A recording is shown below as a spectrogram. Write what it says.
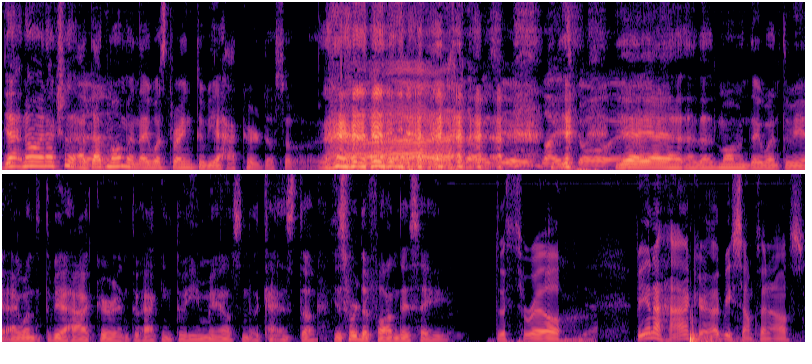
Yeah, no, and actually at that moment I was trying to be a hacker though, so Ah, that was your life yeah. goal, eh? Yeah, yeah, yeah. At that moment I want to be I wanted to be a hacker and to hack into emails and that kind of stuff. Just for the fun they say. The thrill. Being a hacker, that'd be something else.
